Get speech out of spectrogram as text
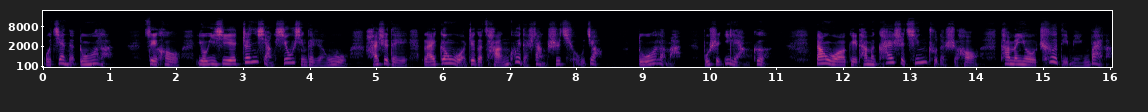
我见得多了，最后有一些真想修行的人物，还是得来跟我这个惭愧的上师求教。多了嘛，不是一两个。当我给他们开示清楚的时候，他们又彻底明白了。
